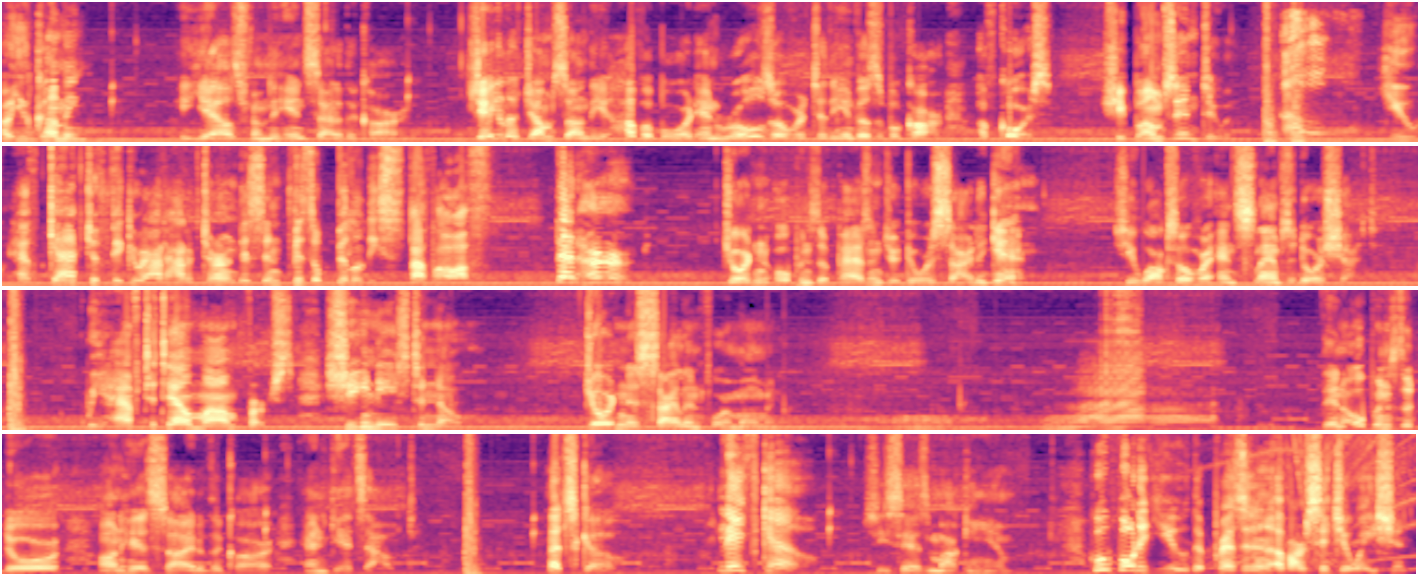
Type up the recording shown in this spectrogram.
Are you coming? He yells from the inside of the car. Jayla jumps on the hoverboard and rolls over to the invisible car. Of course, she bumps into it. Oh. You have got to figure out how to turn this invisibility stuff off. That hurt. Jordan opens the passenger door side again. She walks over and slams the door shut. We have to tell Mom first. She needs to know. Jordan is silent for a moment. Then opens the door on his side of the car and gets out. Let's go. Let's go, she says, mocking him. Who voted you the president of our situation?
